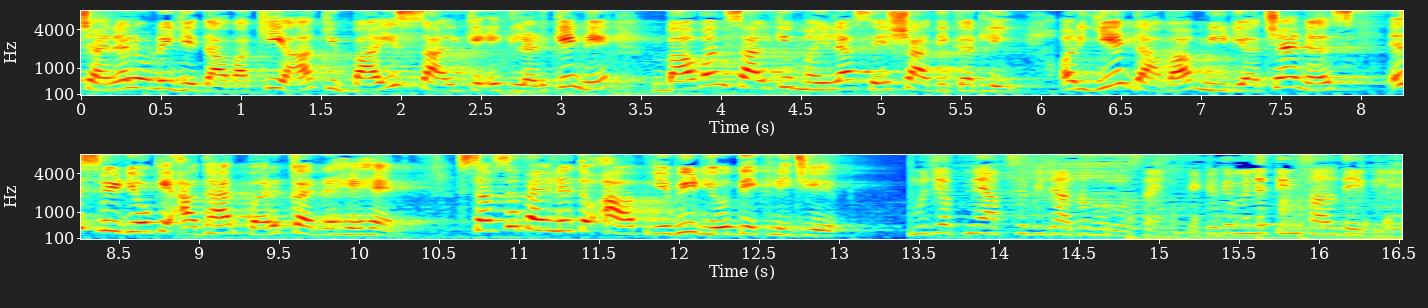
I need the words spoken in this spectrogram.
चैनलों ने यह दावा किया कि 22 साल के एक लड़के ने बावन साल की महिला से शादी कर ली और ये दावा मीडिया चैनल्स इस वीडियो के आधार पर कर रहे हैं। सबसे पहले तो आप ये वीडियो देख लीजिए। मुझे अपने आप से भी ज़्यादा भरोसा है क्योंकि मैंने तीन साल देख ली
